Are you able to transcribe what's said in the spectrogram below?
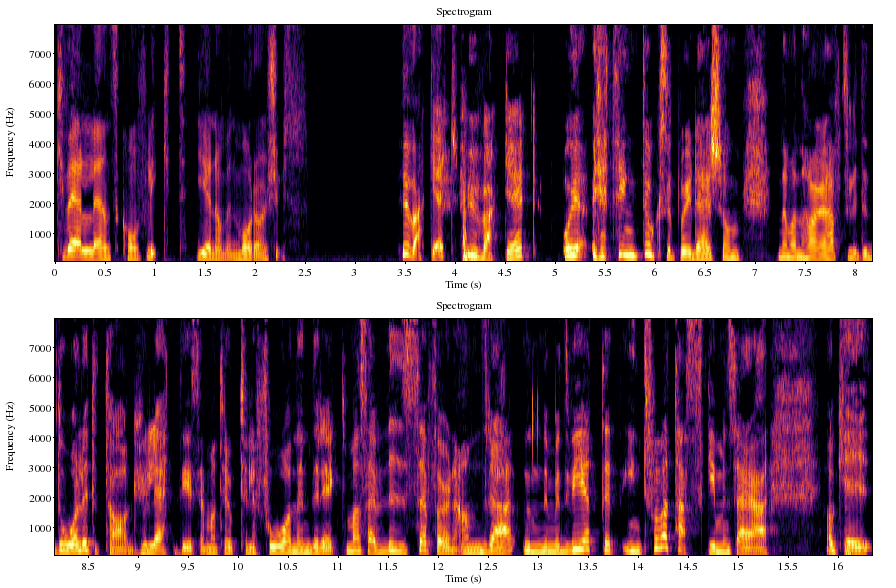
kvällens konflikt genom en morgonkyss. Hur vackert? Hur vackert? Och jag, jag tänkte också på det där som när man har haft lite dåligt ett tag, hur lätt det är att man tar upp telefonen direkt. Man så här visar för den andra undermedvetet, inte för att vara taskig, men så här, okej, okay,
